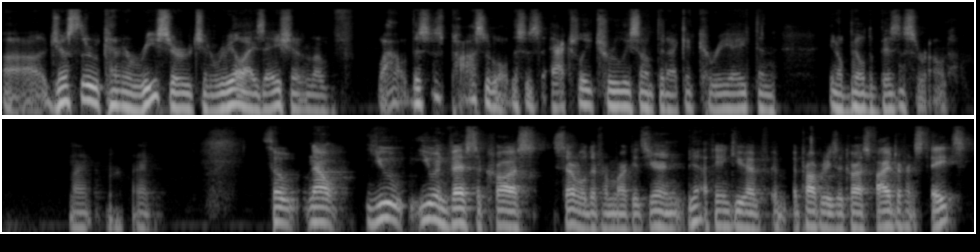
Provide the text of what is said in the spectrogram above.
uh, just through kind of research and realization of, wow, this is possible. This is actually truly something I could create and, you know, build a business around. Right. Right. So now you you invest across several different markets. You're in, yeah. I think you have uh, properties across five different states.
